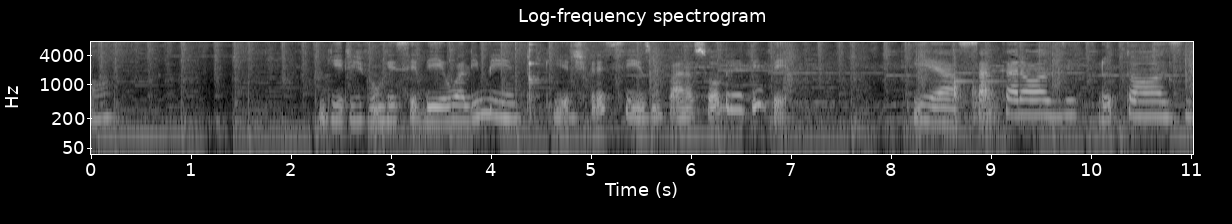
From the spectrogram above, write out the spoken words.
Ó. E eles vão receber o alimento que eles precisam para sobreviver que é a sacarose, frutose,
